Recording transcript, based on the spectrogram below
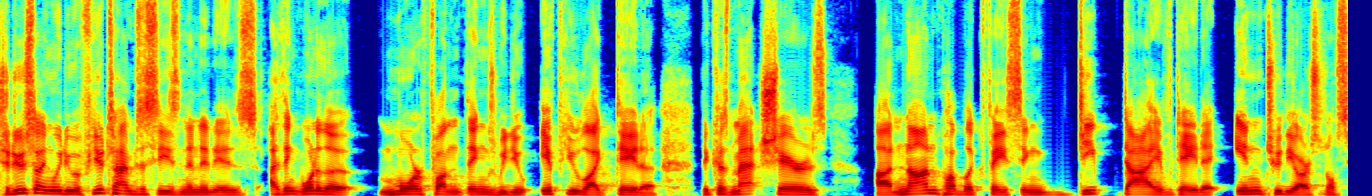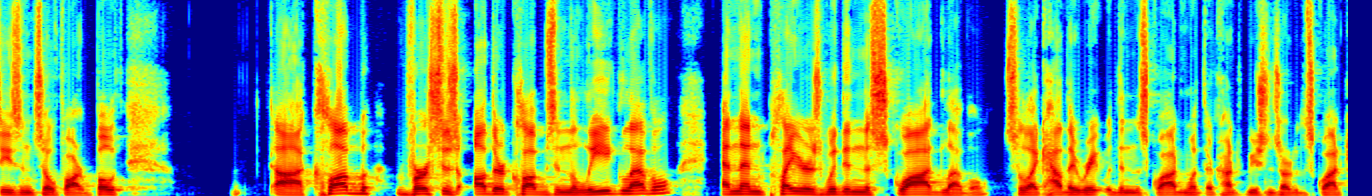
to do something we do a few times a season. And it is, I think, one of the more fun things we do if you like data, because Matt shares uh, non public facing deep dive data into the Arsenal season so far, both uh, club versus other clubs in the league level, and then players within the squad level. So, like how they rate within the squad and what their contributions are to the squad.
